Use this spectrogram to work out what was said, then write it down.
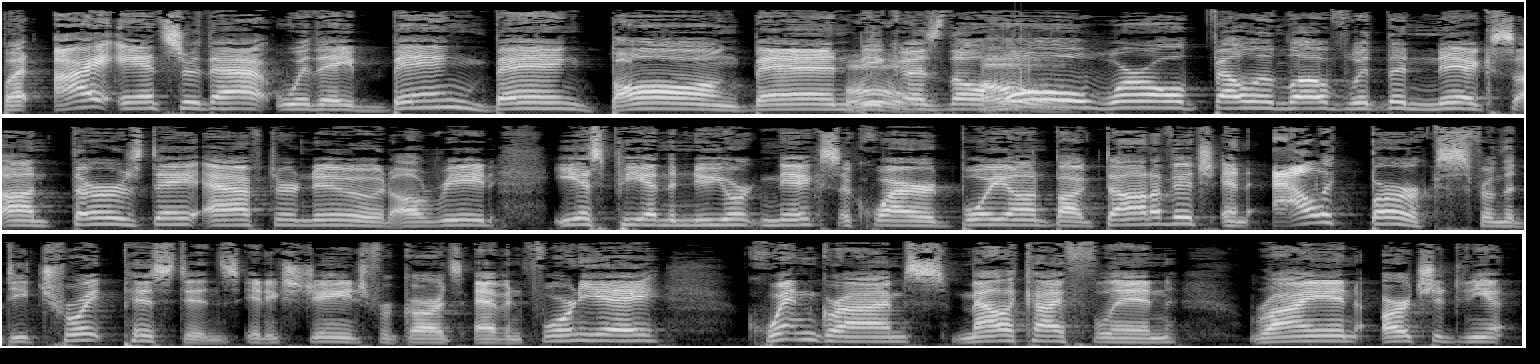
But I answer that with a bang, bang, bong, Ben, oh, because the oh. whole world fell in love with the Knicks on Thursday afternoon. I'll read ESPN. The New York Knicks acquired Bojan Bogdanovich and Alec Burks from the Detroit Pistons in exchange for guards Evan Fournier, Quentin Grimes, Malachi Flynn, Ryan Arcidiacono.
